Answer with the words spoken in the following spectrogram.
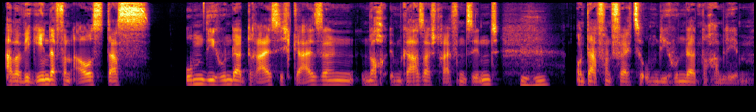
Aber wir gehen davon aus, dass um die 130 Geiseln noch im Gazastreifen sind mhm. und davon vielleicht so um die 100 noch am Leben.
